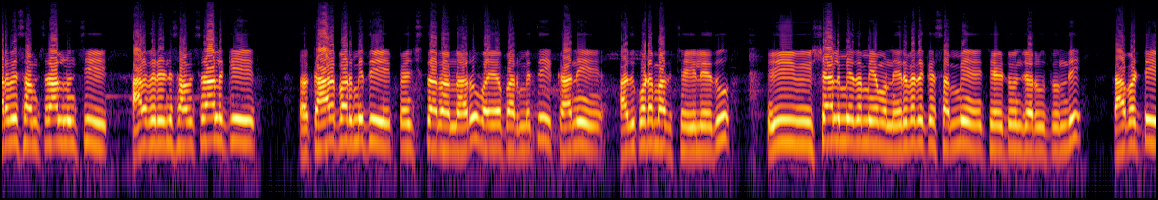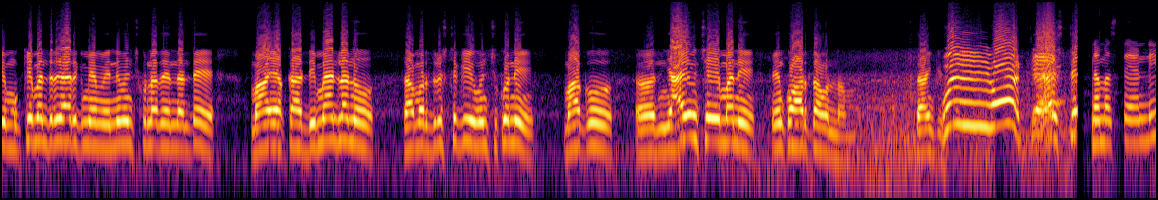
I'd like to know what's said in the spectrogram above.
అరవై సంవత్సరాల నుంచి అరవై రెండు సంవత్సరాలకి కాలపరిమితి పెంచుతానన్నారు వయోపరిమితి కానీ అది కూడా మాకు చేయలేదు. ఈ విషయాల మీద మేము నిర్వధిక సమ్మె చేయటం జరుగుతుంది. కాబట్టి ముఖ్యమంత్రి గారికి మేము విన్నవించుకున్నది ఏంటంటే మా యొక్క డిమాండ్లను తమ దృష్టికి ఉంచుకొని మాకు న్యాయం చేయమని మేము కోరుతా ఉన్నాము. థ్యాంక్ యూ నమస్తే అండి.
